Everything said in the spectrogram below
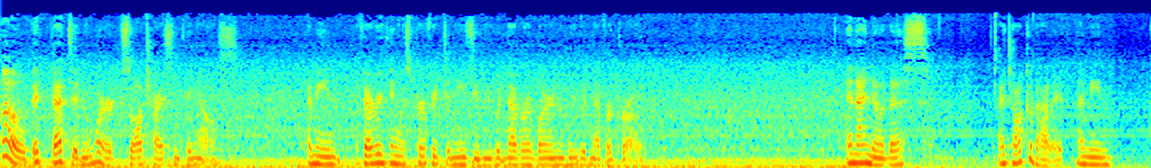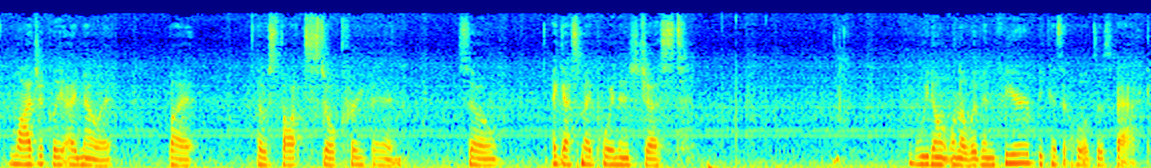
oh, it, that didn't work, so I'll try something else. I mean, if everything was perfect and easy, we would never learn and we would never grow. And I know this. I talk about it. I mean, logically, I know it, but those thoughts still creep in. So I guess my point is just we don't want to live in fear because it holds us back.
